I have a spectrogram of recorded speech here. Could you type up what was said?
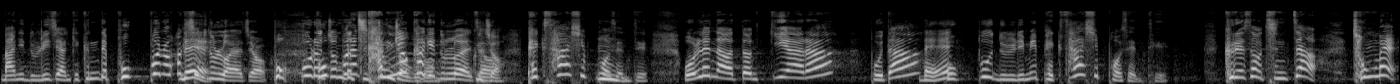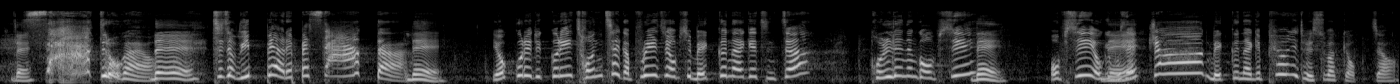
많이 눌리지 않게. 근데 복부는 확실히 네. 눌러야죠. 복부를 좀더 복부는 집중적으로. 강력하게 눌러야죠. 그죠. 140%. 원래 나왔던 끼아라 보다 네. 복부 눌림이 140%. 그래서 진짜 정말 네. 싹 들어가요. 네. 진짜 윗배 아랫배 싹 다. 네. 옆구리 뒷구리 전체가 브레이즈 없이 매끈하게 진짜 걸리는 거 없이 네. 없이 여기 네. 보세요. 쫙 매끈하게 표현이 될 수밖에 없죠.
